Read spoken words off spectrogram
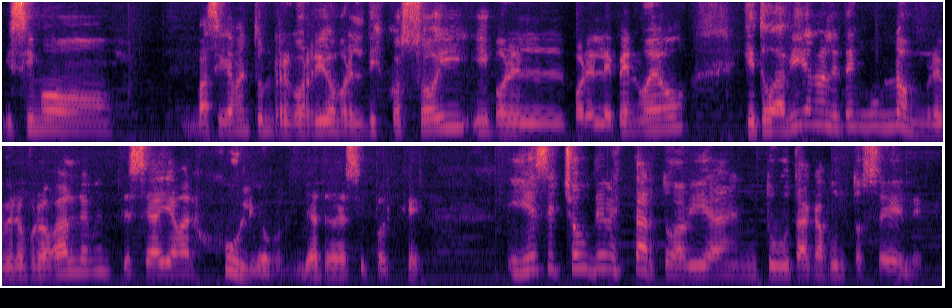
hicimos básicamente un recorrido por el disco Soy y por el, por el EP nuevo, que todavía no le tengo un nombre, pero probablemente se va a llamar Julio, ya te voy a decir por qué. Y ese show debe estar todavía en tubutaca.cl.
